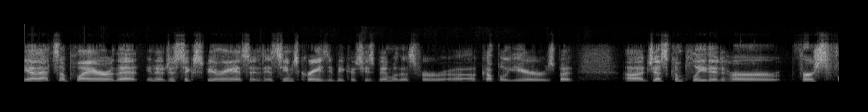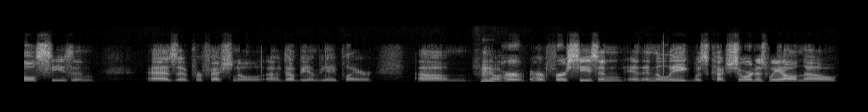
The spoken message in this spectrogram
Yeah, that's a player that you know just experience. It, it seems crazy because she's been with us for a couple years, but uh, just completed her first full season as a professional uh, WNBA player. Um, hmm. You know, her her first season in, in the league was cut short, as we all know.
